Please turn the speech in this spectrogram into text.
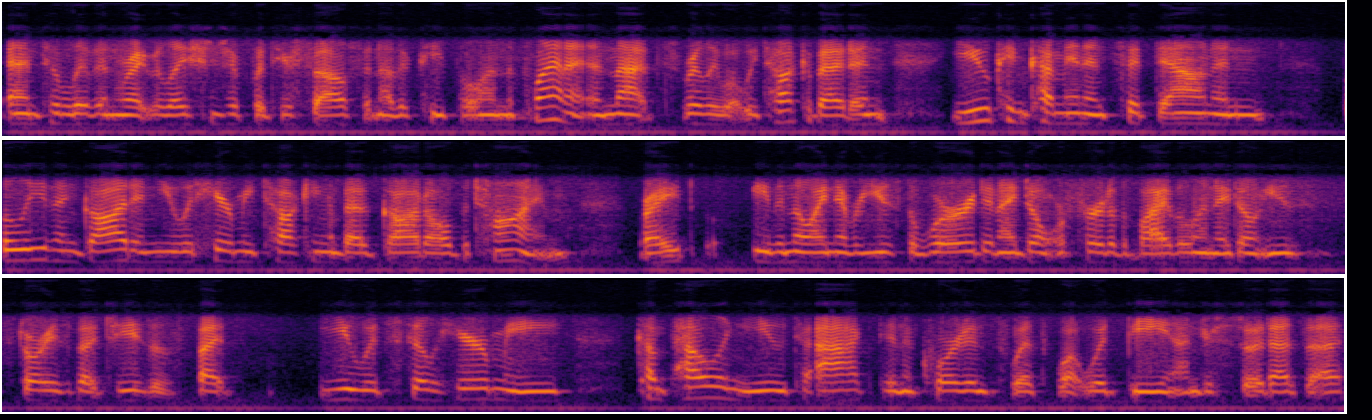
and to live in right relationship with yourself and other people on the planet, and that's really what we talk about. And you can come in and sit down and believe in God, and you would hear me talking about God all the time, right? Even though I never use the word and I don't refer to the Bible and I don't use stories about Jesus, but you would still hear me compelling you to act in accordance with what would be understood as a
